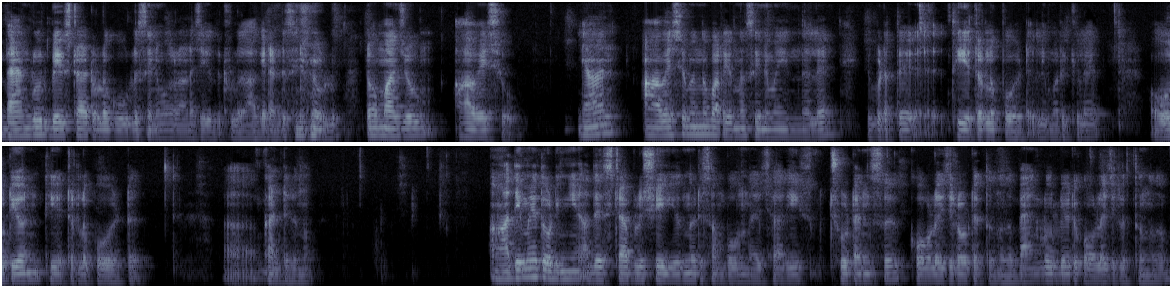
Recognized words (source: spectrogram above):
ബാംഗ്ലൂർ ബേസ്ഡ് ആയിട്ടുള്ള കൂടുതൽ സിനിമകളാണ് ചെയ്തിട്ടുള്ളത്. ആകെ രണ്ട് സിനിമയുള്ളൂ രോമാഞ്ചവും ആവേശവും. ഞാൻ ആവേശമെന്ന് പറയുന്ന സിനിമ ഇന്നലെ ഇവിടുത്തെ തിയേറ്ററിൽ പോയിട്ട് ലിമറിക്കിലെ ഓഡിയോൺ തിയേറ്ററിൽ പോയിട്ട് കണ്ടിരുന്നു. ആദ്യമേ തുടങ്ങി അത് എസ്റ്റാബ്ലിഷ് ചെയ്യുന്ന ഒരു സംഭവം എന്ന് വെച്ചാൽ ഈ സ്റ്റുഡൻസ് കോളേജിലോട്ട് എത്തുന്നത് ബാംഗ്ലൂരിലെ ഒരു കോളേജിൽ എത്തുന്നതും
